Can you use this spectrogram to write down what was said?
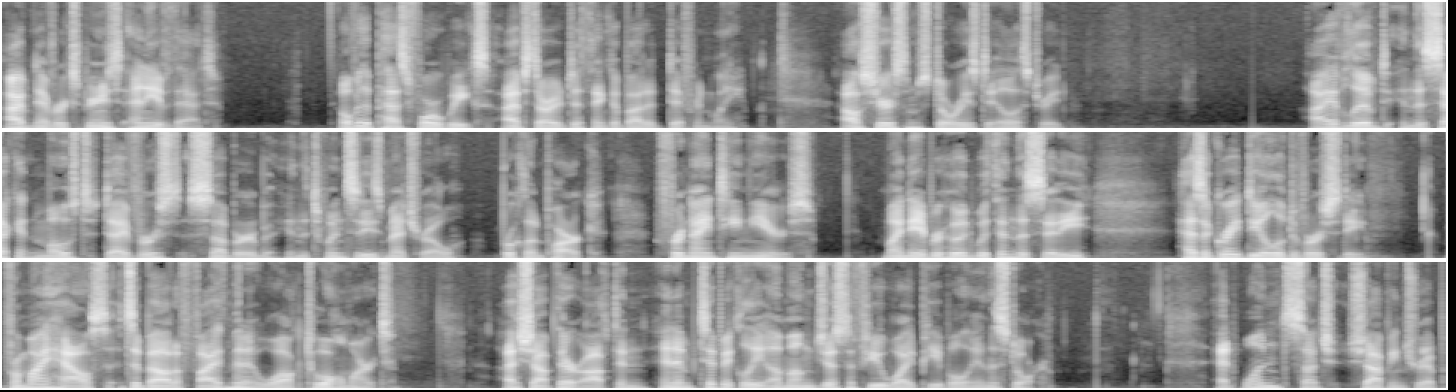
I've never experienced any of that. Over the past four weeks, I've started to think about it differently. I'll share some stories to illustrate. I have lived in the second most diverse suburb in the Twin Cities metro, Brooklyn Park, for 19 years. My neighborhood within the city has a great deal of diversity. From my house, it's about a five minute walk to Walmart. I shop there often and am typically among just a few white people in the store. At one such shopping trip,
